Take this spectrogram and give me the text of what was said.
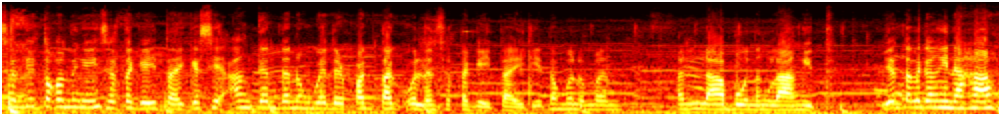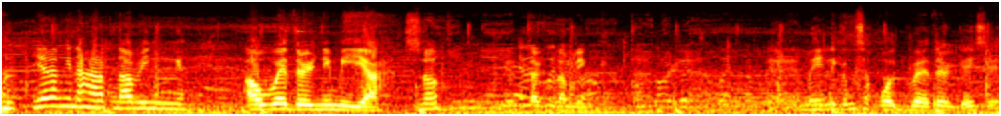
guys, andito kami ngayon sa Tagaytay kasi ang ganda ng weather pag tag-ulan sa Tagaytay. Kita mo naman ang labo ng langit. Yan talagang hinahanap, yan ang hinahanap naming uh, weather ni Mia, no? Yung taglamig. Eh, mahilig kami sa cold weather guys eh.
